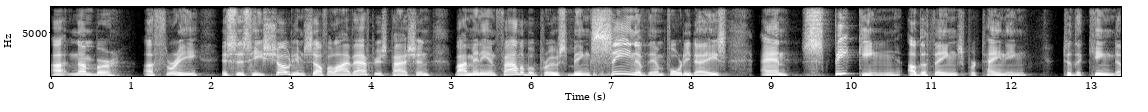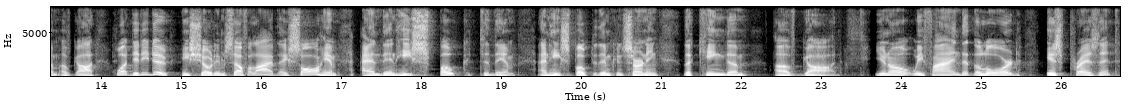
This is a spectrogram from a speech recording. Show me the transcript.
uh, number uh, 3, it says, He showed himself alive after his passion by many infallible proofs, being seen of them 40 days, and speaking of the things pertaining to the kingdom of God. What did he do? He showed himself alive. They saw him, and then he spoke to them, and he spoke to them concerning the kingdom of God. You know, we find that the Lord is present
